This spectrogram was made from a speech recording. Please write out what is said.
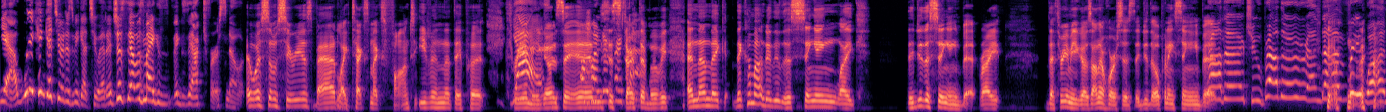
Yeah, we can get to it as we get to it. It just that was my ex- exact first note. It was some serious bad like Tex-Mex font even that they put Three Yes, Amigos in to start the movie, and then they they come out and do the singing like they do the singing bit right. The Three Amigos on their horses, they do the opening singing bit. Brother to brother and everyone.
